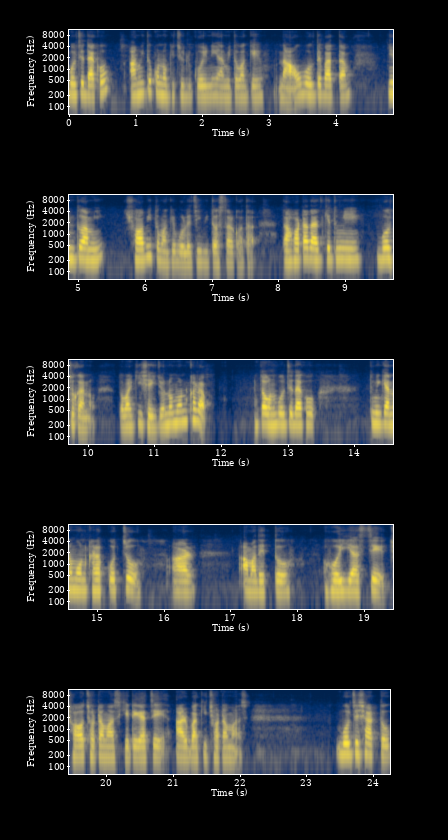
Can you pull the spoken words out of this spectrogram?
বলছে, দেখো, আমি তো কোনো কিছু লুকোইনি, আমি তোমাকে নাও বলতে পারতাম, কিন্তু আমি সবই তোমাকে বলেছি বিতস্তার কথা। তা হঠাৎ আজকে তুমি বলছো কেন? তোমার কি সেই জন্য মন খারাপ? তখন বলছে, দেখো, তুমি কেন মন খারাপ করছ? আর আমাদের তো হয়েই আসছে, ছ, ছটা মাস কেটে গেছে, আর বাকি ছটা মাস। বলছে, সার্থক,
